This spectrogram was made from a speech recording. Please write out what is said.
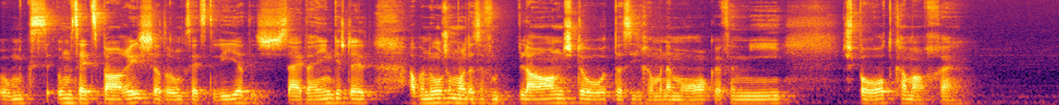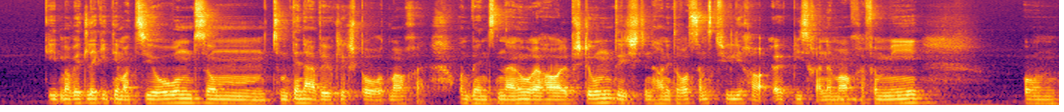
umsetzbar ist oder umgesetzt wird, ist sei dahingestellt. Aber nur schon mal, dass auf dem Plan steht, dass ich am Morgen für mich Sport machen kann, gibt mir wieder Legitimation, um, um dann auch wirklich Sport zu machen. Und wenn es nur eine halbe Stunde ist, dann habe ich trotzdem das Gefühl, ich kann etwas machen für mich. Und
